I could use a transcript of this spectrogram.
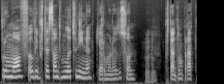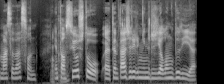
promove a libertação de melatonina, que é a hormona do sono. Uhum. Portanto, um prato de massa dá sono. Okay. Então, se eu estou a tentar gerir a minha energia ao longo do dia,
